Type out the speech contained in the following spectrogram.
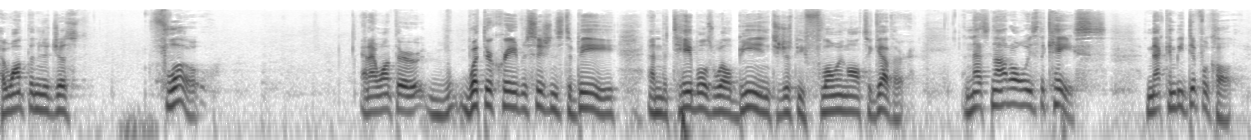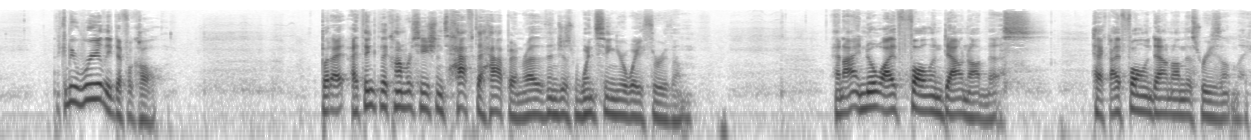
I want them to just flow. And I want their what their creative decisions to be and the table's well-being to just be flowing all together. And that's not always the case. And that can be difficult. It can be really difficult. But I, I think the conversations have to happen rather than just wincing your way through them. And I know I've fallen down on this. Heck, I've fallen down on this recently.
